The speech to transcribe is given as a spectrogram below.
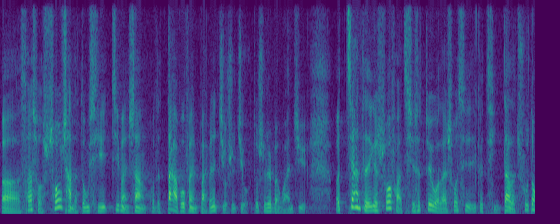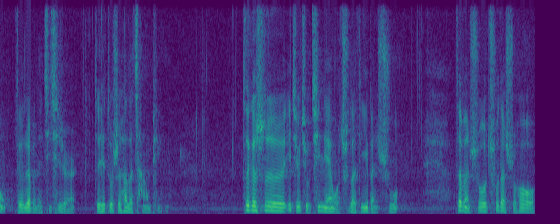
呃，他所收藏的东西基本上或者大部分百分之九十九都是日本玩具，而这样的一个说法其实对我来说是一个挺大的触动。这个日本的机器人，这些都是他的藏品。这个是一九九七年我出的第一本书。这本书出的时候，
